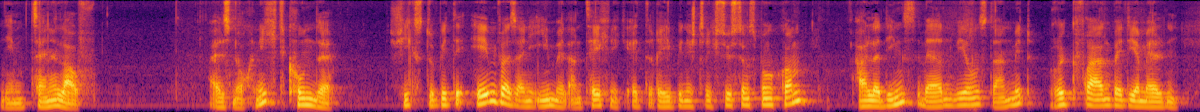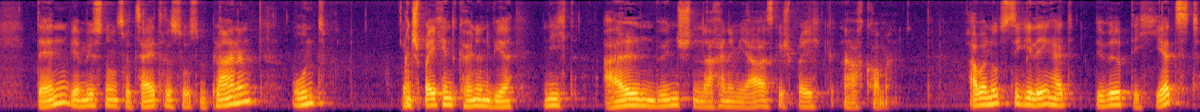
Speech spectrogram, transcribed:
nimmt seinen Lauf. Als noch nicht Kunde schickst du bitte ebenfalls eine E-Mail an technik.re-systems.com. Allerdings werden wir uns dann mit Rückfragen bei dir melden, denn wir müssen unsere Zeitressourcen planen und entsprechend können wir nicht allen Wünschen nach einem Jahresgespräch nachkommen. Aber nutzt die Gelegenheit, bewirb dich jetzt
